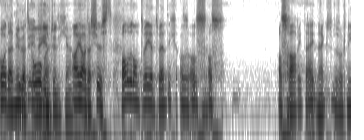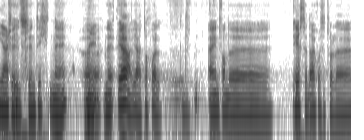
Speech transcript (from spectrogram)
Oh, dat nu gaat komen. 23 jaar. Oh ja, dat is juist. Wat hadden we dan 22 als, als, als, als rariteit? Niks. Dat is ook niet echt iets. 22, nee. Eh, Nee. nee. Ja, ja, toch wel. Het eind van de eerste dag was het wel eh,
